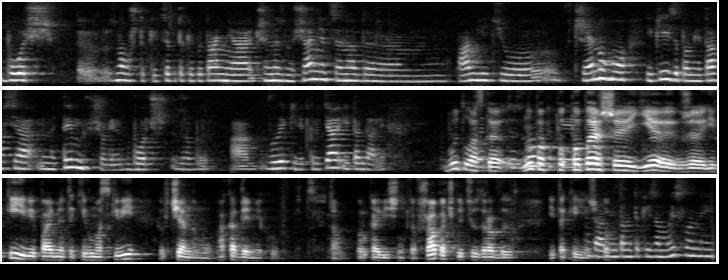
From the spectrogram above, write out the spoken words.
Борщ. Е, Знову ж таки, це таке питання, чи не знущання це над ем, пам'яттю вченого, який запам'ятався не тим, що він борщ зробив, а велике відкриття і так далі. Будь ласка, це ну по- таки- по- по-перше, є вже і в Києві пам'ятник, і в Москві вченому академіку, там рукавичників, шапочку цю зробив і таке інше. Так, він там такий замислений.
